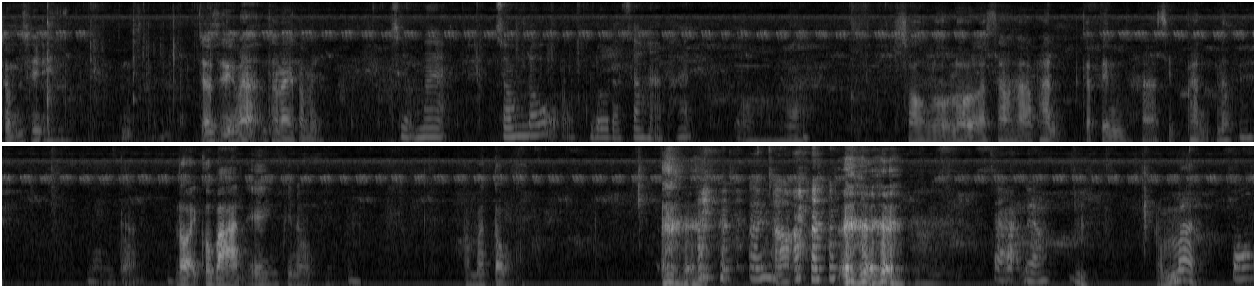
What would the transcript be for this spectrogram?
สมศรี จะซื้อมาเท่าไหรก็แม่เสือมากสองโลโลละสหพันอ๋อสองโลโลละเศร้าหาพันก็เป็นหาสิบพันเนาะแม่นตุ่มร้อยกว่าบาทเองพี่น้องเอามาตบเอ้ยเนาะจ้าเดี๋ยวเอามาปง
